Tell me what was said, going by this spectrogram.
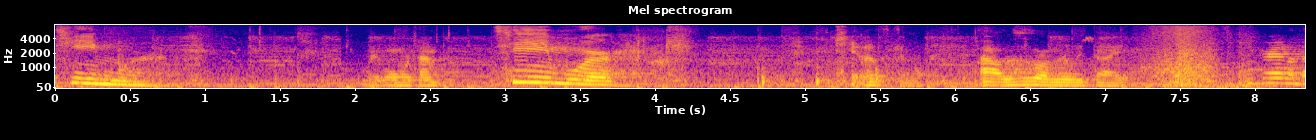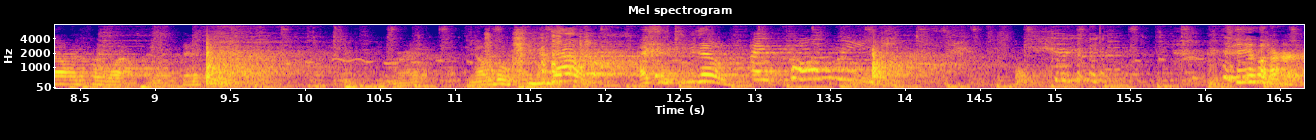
teamwork. Wait, one more time. Teamwork. Okay, let's go. Wow, this is on really tight. Keep your hand on that one for a while, Taylor, okay? All right. Now go. Keep it down. I said keep it down. I'm falling. Taylor,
